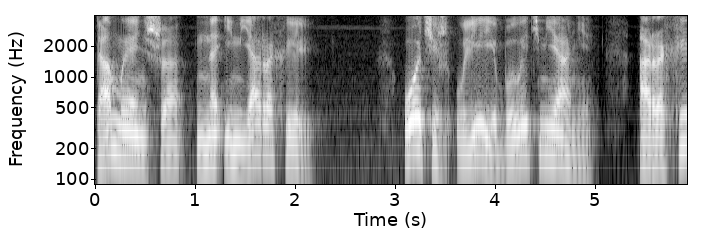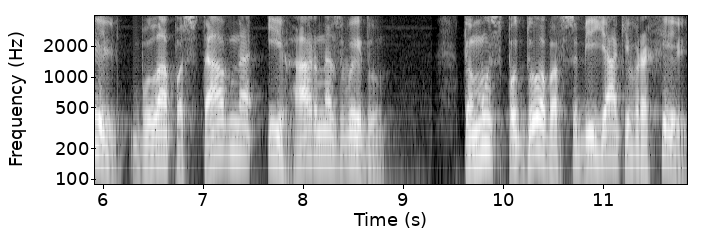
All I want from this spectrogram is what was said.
та менша на ім'я Рахиль. Очі ж у Лії були тьмяні, а Рахиль була поставна і гарна з виду. Тому сподобав собі Яків Рахиль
